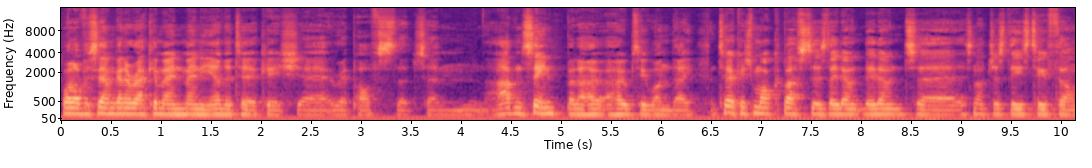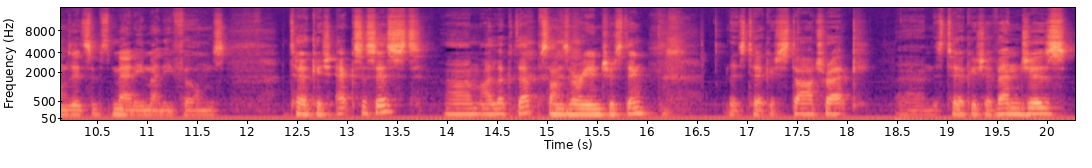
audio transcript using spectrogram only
well, obviously, I'm going to recommend many other Turkish uh, rip-offs that um, I haven't seen, but I, ho- I hope to one day. Turkish mockbusters. They don't. They don't. Uh, it's not just these two films. It's, it's many, many films. Turkish Exorcist. Um, I looked up. Sounds very interesting. There's Turkish Star Trek. Um, there's Turkish Avengers,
